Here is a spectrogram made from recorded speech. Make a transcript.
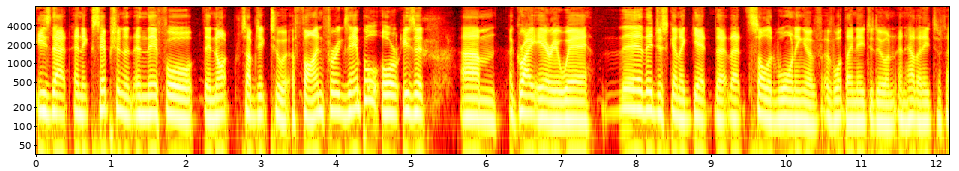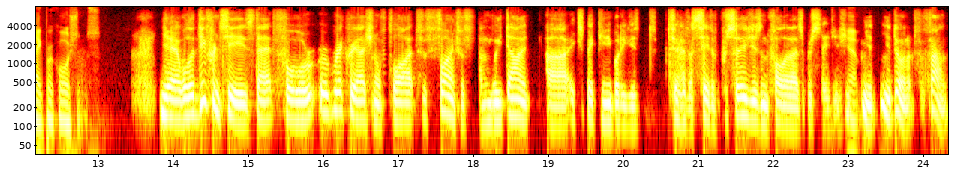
Is that an exception, and, and therefore they're not subject to a fine, for example, or is it um, a grey area where they're they're just going to get that, that solid warning of, of what they need to do and, and how they need to take precautions? Yeah, well, the difference is that for recreational flight, for flying for fun, we don't uh, expect anybody to, to have a set of procedures and follow those procedures. Yep. You, are doing it for fun,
